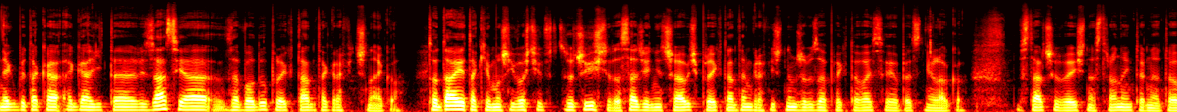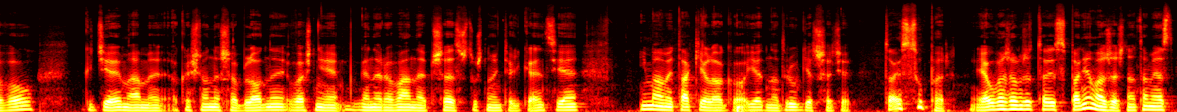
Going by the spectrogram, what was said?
jakby taka egalitaryzacja zawodu projektanta graficznego. To daje takie możliwości, rzeczywiście w zasadzie nie trzeba być projektantem graficznym, żeby zaprojektować sobie obecnie logo. Wystarczy wejść na stronę internetową, gdzie mamy określone szablony, właśnie generowane przez sztuczną inteligencję i mamy takie logo, jedno, drugie, trzecie. To jest super. Ja uważam, że to jest wspaniała rzecz. Natomiast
